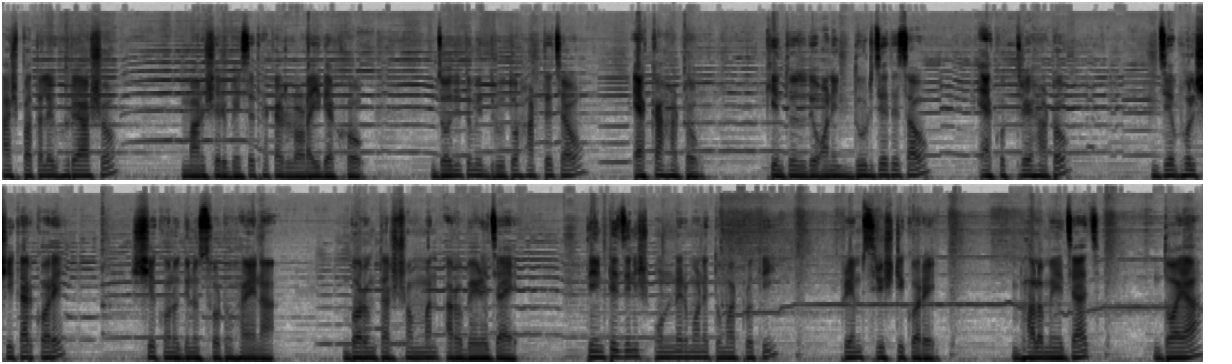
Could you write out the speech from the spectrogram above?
হাসপাতালে ঘুরে আসো, মানুষের বেঁচে থাকার লড়াই দেখো। যদি তুমি দ্রুত হাঁটতে চাও, একা হাঁটো। কিন্তু যদি অনেক দূর যেতে চাও, একত্রে হাঁটো। যে ভুল স্বীকার করে, সে কোনোদিনও ছোট হয় না। বরং তার সম্মান আরও বেড়ে যায়। তিনটে জিনিস অন্যের মনে তোমার প্রতি প্রেম সৃষ্টি করে। ভালো মেজাজ, দয়া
